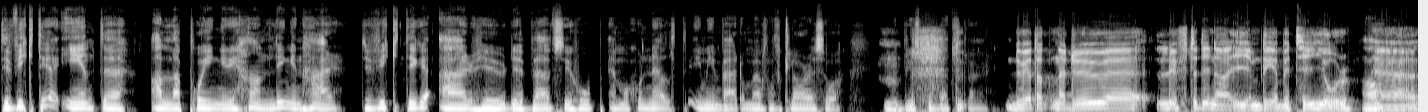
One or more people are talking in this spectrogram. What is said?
Det viktiga är inte alla poänger i handlingen här. Det viktiga är hur det vävs ihop emotionellt i min värld, om jag får förklara det så. Mm. Du, du, vet att när du eh, lyfte dina IMDB 10 ja. eh,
